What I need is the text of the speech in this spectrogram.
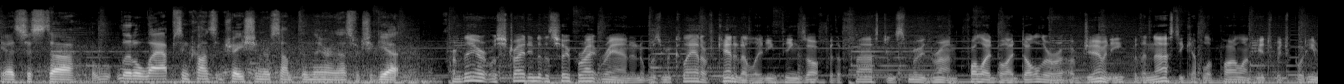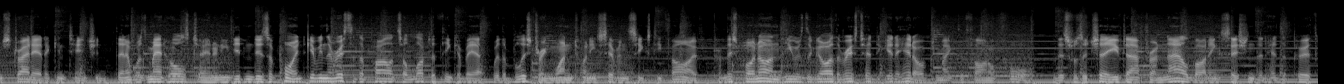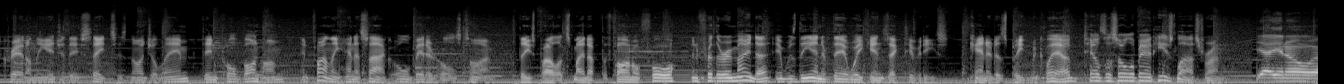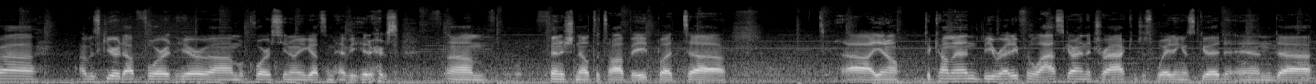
yeah, it's just uh, a little lapse in concentration or something there, and that's what you get. From there, it was straight into the Super 8 round, and it was McLeod of Canada leading things off with a fast and smooth run, followed by Dolderer of Germany with a nasty couple of pylon hits which put him straight out of contention. Then it was Matt Hall's turn, and he didn't disappoint, giving the rest of the pilots a lot to think about with a blistering 127.65. From this point on, he was the guy the rest had to get ahead of to make the final four. This was achieved after a nail biting session that had the Perth crowd on the edge of their seats as Nigel Lamb, then Paul Bonhomme, and finally Hannes Arch all bettered Hall's time. These pilots made up the final four, and for the remainder, it was the end of their weekend's activities. Canada's Pete McLeod tells us all about his last run. Yeah, you know, uh, I was geared up for it here. Um, of course, you know, you got some heavy hitters. Um, finishing out the top eight. But uh, uh, you know, to come in, be ready for the last guy in the track, and just waiting is good. And uh,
